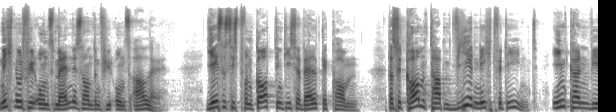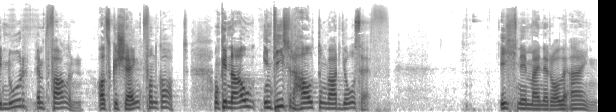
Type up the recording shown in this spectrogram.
Nicht nur für uns Männer, sondern für uns alle. Jesus ist von Gott in diese Welt gekommen. Dass er kommt, haben wir nicht verdient. Ihn können wir nur empfangen als Geschenk von Gott. Und genau in dieser Haltung war Josef. Ich nehme meine Rolle ein.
